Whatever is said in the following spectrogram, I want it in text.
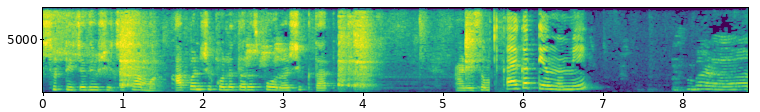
सुट्टीच्या दिवशीची कामं. आपण शिकवलं तरच पोरं शिकतात. आणि सम करते मम्मी? बाळा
